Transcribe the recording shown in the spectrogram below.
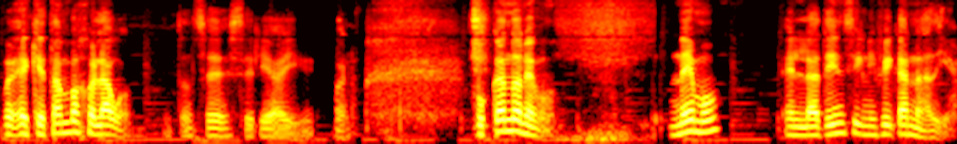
Pues Es que están bajo el agua, entonces sería ahí. Bueno, Buscando a Nemo. Nemo en latín significa nadie.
